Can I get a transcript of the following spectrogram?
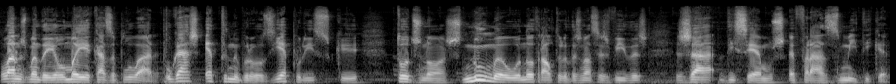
lá nos manda ele meia casa pelo ar. O gás é tenebroso e é por isso que todos nós, numa ou noutra altura das nossas vidas, já dissemos a frase mítica.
